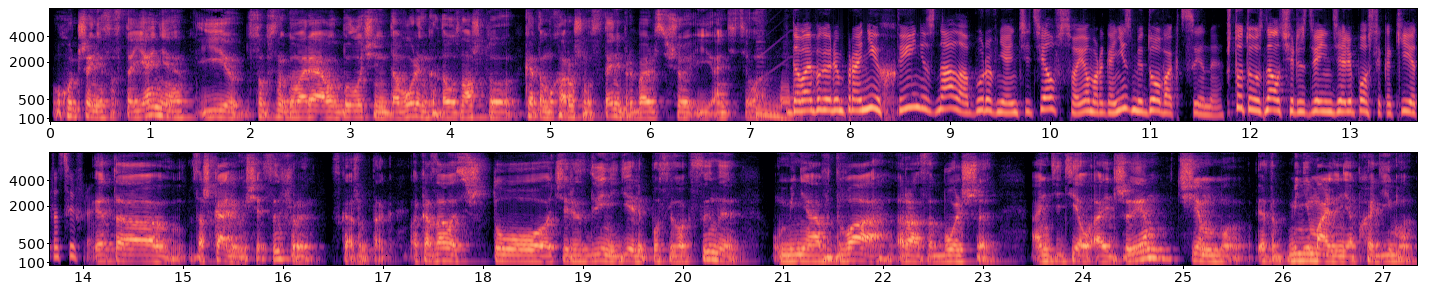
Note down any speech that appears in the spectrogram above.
ухудшение состояния. И, собственно говоря, был очень доволен, когда узнал, что к этому хорошему состоянию прибавились еще и антитела. Давай поговорим про них. Ты не знала об уровне антител в своем организме до вакцины. Что ты узнал через две недели после? Какие это цифры? Это зашкаливающие цифры, скажем так. Оказалось, что через две недели после вакцины у меня в два раза больше антител IgM, чем это минимально необходимо,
